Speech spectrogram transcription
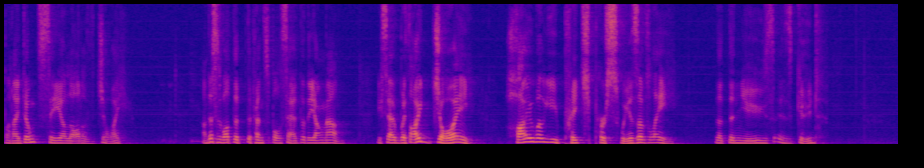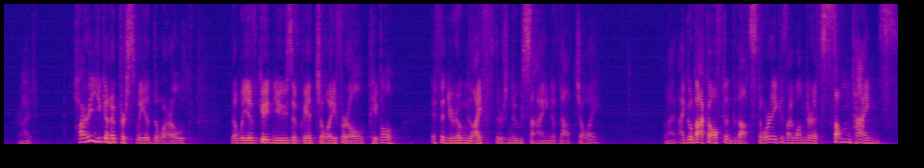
but I don't see a lot of joy. And this is what the, the principal said to the young man. He said, Without joy, how will you preach persuasively that the news is good? Right? How are you going to persuade the world that we have good news of great joy for all people if in your own life there's no sign of that joy? And I, I go back often to that story because I wonder if sometimes,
